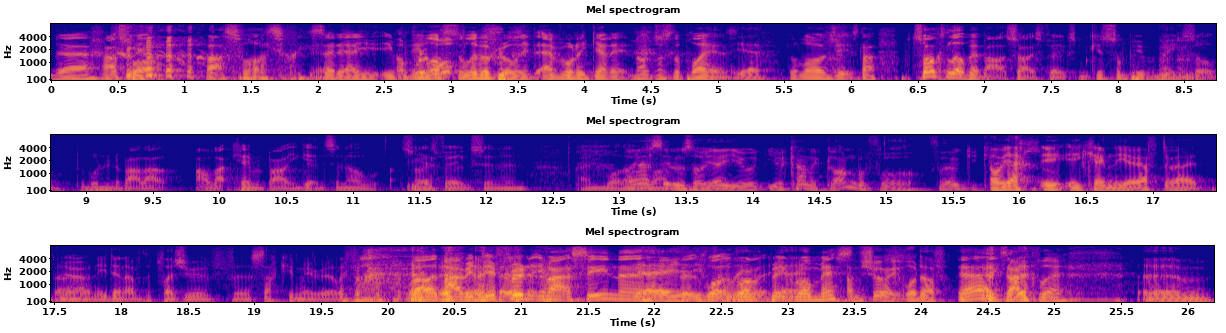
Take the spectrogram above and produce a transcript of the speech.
Yeah, that's what that's what he said. Yeah, if they lost up- to Liverpool, everyone would get it, not just the players. Yeah. the logic. It's like talk a little bit about Sir Ferguson because some people may sort of be wondering about that, how that came about and getting to know Sir Yeah. Ferguson and, and what that Oh, yeah, was seeing like. as though, yeah, you were, you were kind of gone before Fergie came. Oh yeah, he, he came the year after I, uh, Yeah. and he didn't have the pleasure of uh, sacking me really. Well, it might be different. He might have seen uh, yeah, the- what probably- Ron, Big yeah, Ron missed. I'm sure he would have. Yeah, exactly. Um,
